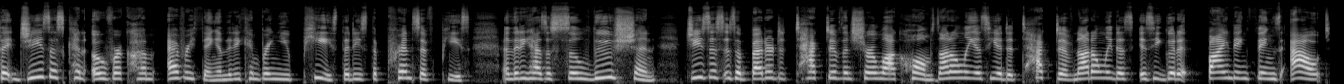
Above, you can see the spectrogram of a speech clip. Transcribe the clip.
that Jesus can overcome everything and that he can bring you peace, that he's the prince of peace and that he has a solution. Jesus is a better detective than Sherlock Holmes. Not only is he a detective, not only does is he good at finding things out,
